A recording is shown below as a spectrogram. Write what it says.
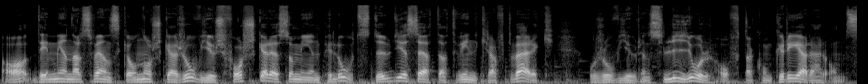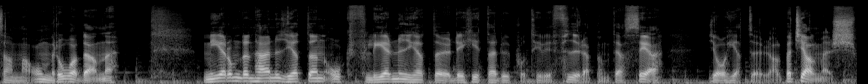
Ja, det menar svenska och norska rovdjursforskare som i en pilotstudie sett att vindkraftverk och rovdjurens lyor ofta konkurrerar om samma områden. Mer om den här nyheten och fler nyheter det hittar du på tv4.se. Jag heter Albert Hjalmers.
